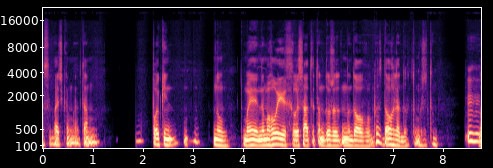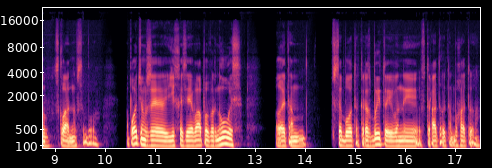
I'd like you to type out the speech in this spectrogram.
собачками. Там поки ну, ми не могли їх лишати там дуже надовго без догляду, тому що там угу. ну, складно все було. А потім вже їх хазяєва повернулись, але там все було так розбито, і вони втратили там багато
